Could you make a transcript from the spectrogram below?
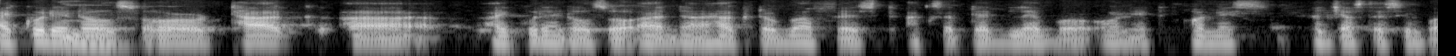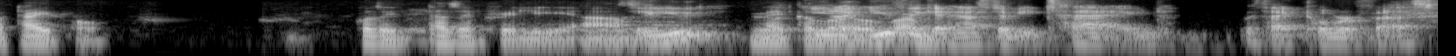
I couldn't Mhm. also tag uh I couldn't also add a Hacktoberfest accepted label on it on a, s- just a simple typo because it doesn't really um So you, make a you lot know, of you think um, it has to be tagged with Hacktoberfest?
